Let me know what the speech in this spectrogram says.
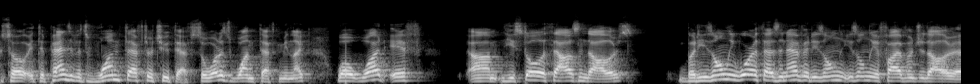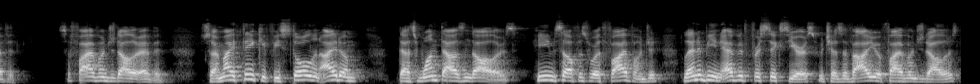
So it depends if it's one theft or two thefts. So what does one theft mean like? Well, what if um, he stole a thousand dollars, but he's only worth as an evid, he's only he's only a five hundred dollar evid. It's a five hundred dollar evid. So I might think if he stole an item that's $1,000. He himself is worth 500. Let him be an Evid for six years, which has a value of $500.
